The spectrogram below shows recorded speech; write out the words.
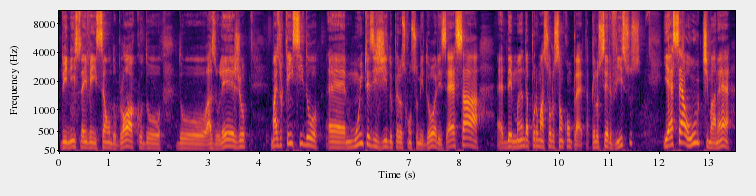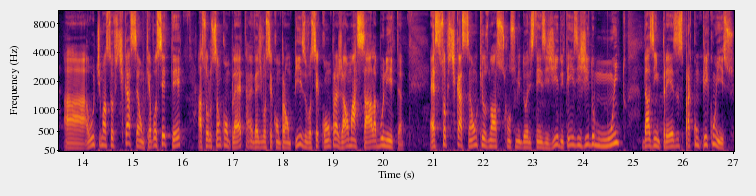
do início da invenção do bloco, do, do azulejo. Mas o que tem sido é, muito exigido pelos consumidores é essa é, demanda por uma solução completa, pelos serviços e essa é a última, né? A última sofisticação, que é você ter a solução completa, ao invés de você comprar um piso, você compra já uma sala bonita. Essa sofisticação que os nossos consumidores têm exigido e têm exigido muito das empresas para cumprir com isso.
